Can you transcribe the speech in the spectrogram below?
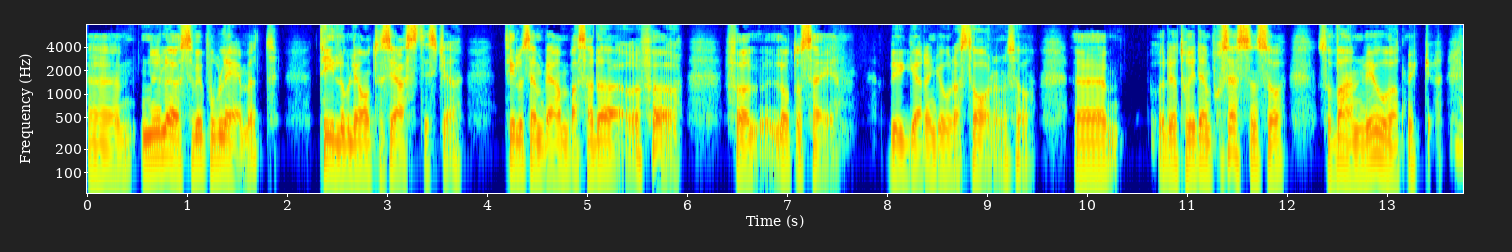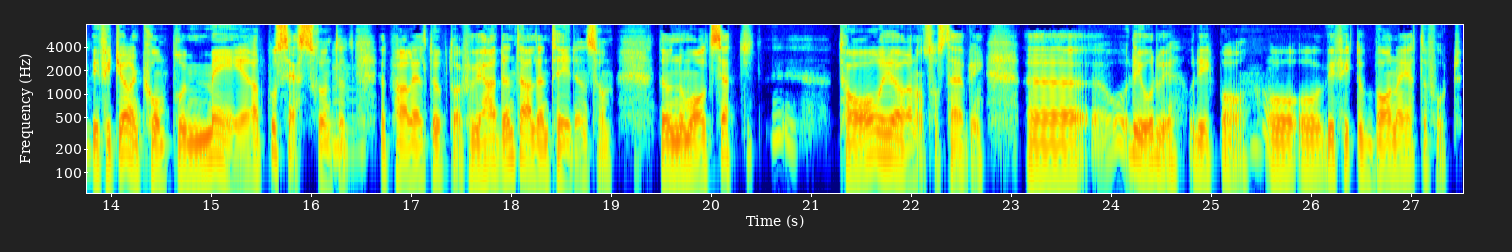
eh, nu löser vi problemet, till att bli entusiastiska, till att sen bli ambassadörer för, för låt oss säga, bygga den goda staden och så. Eh, och jag tror i den processen så, så vann vi oerhört mycket. Mm. Vi fick göra en komprimerad process runt mm. ett, ett parallellt uppdrag för vi hade inte all den tiden som det normalt sett tar att göra någon sorts tävling. Uh, och det gjorde vi och det gick bra och, och vi fick det på banan jättefort.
